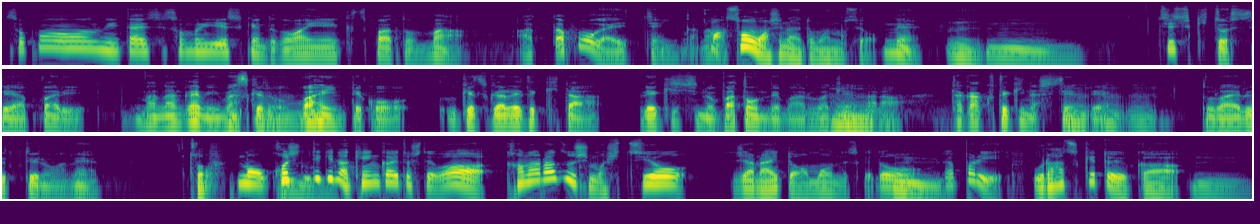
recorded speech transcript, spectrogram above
そこに対してソムリエ試験とかワインエキスパートもまああった方がええっちゃいいんかな、まあ損はしないと思いますよ、ね。うん。うん。知識としてやっぱりまあ何回も言いますけど、うん。ワインってこう受け継がれてきた歴史のバトンでもあるわけやから、多角的な視点でうんうんうん。捉えるっていうのはね、そう。もう個人的な見解としては必ずしも必要じゃないとは思うんですけど、うん。やっぱり裏付けというかうん。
